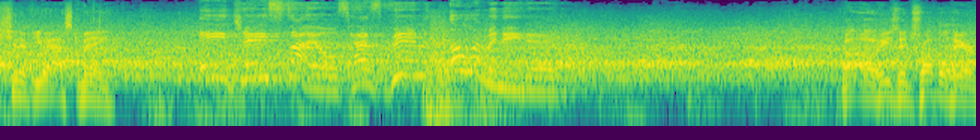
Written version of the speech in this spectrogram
elimination if you ask me. AJ Styles has been eliminated. Uh-oh, he's in trouble here.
